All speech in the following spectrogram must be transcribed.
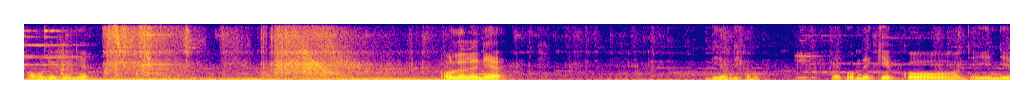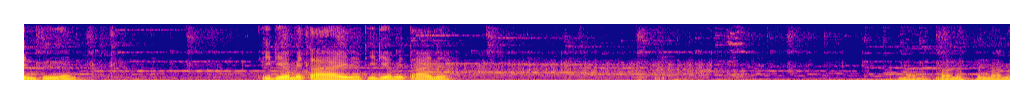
เอาเลยเลยเนี่ย เอาเลยเลยเนี่ย เดี๋ยวเดี๋ยวให้ผมได้เก็บก่อนใจเย็นๆเพื่อน ทีเดียวไม่ตายนะทีเดียวไม่ตายนะ มาไหมมาไหมมันมาไหม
